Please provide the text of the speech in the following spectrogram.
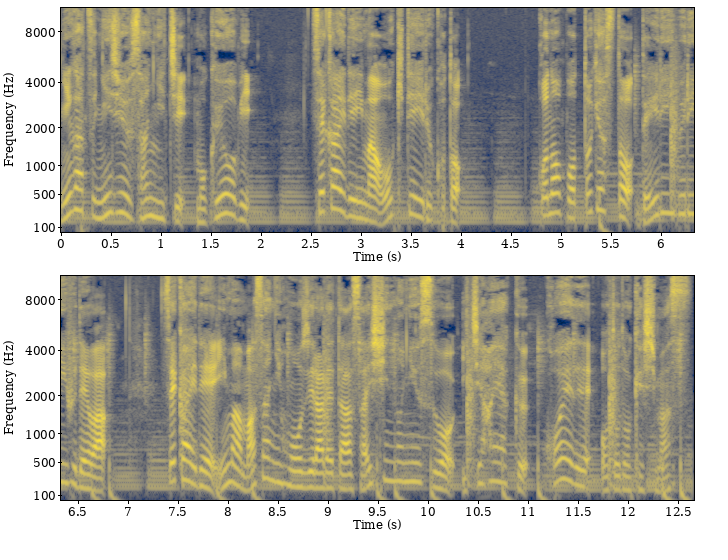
2月23日木曜日。世界で今起きていることこのポッドキャストデイリーブリーフでは世界で今まさに報じられた最新のニュースをいち早く声でお届けします。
